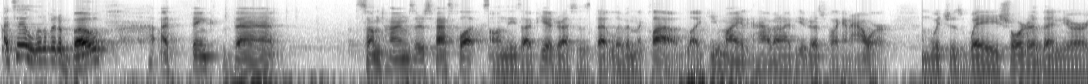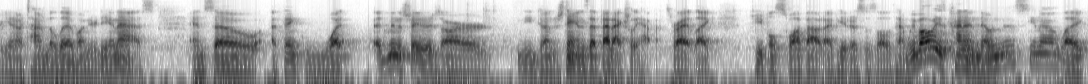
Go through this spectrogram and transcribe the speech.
I'd say a little bit of both. I think that sometimes there's fast flux on these IP addresses that live in the cloud. Like you might have an IP address for like an hour, which is way shorter than your, you know, time to live on your DNS. And so I think what administrators are need to understand is that that actually happens, right? Like people swap out IP addresses all the time. We've always kind of known this, you know, like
